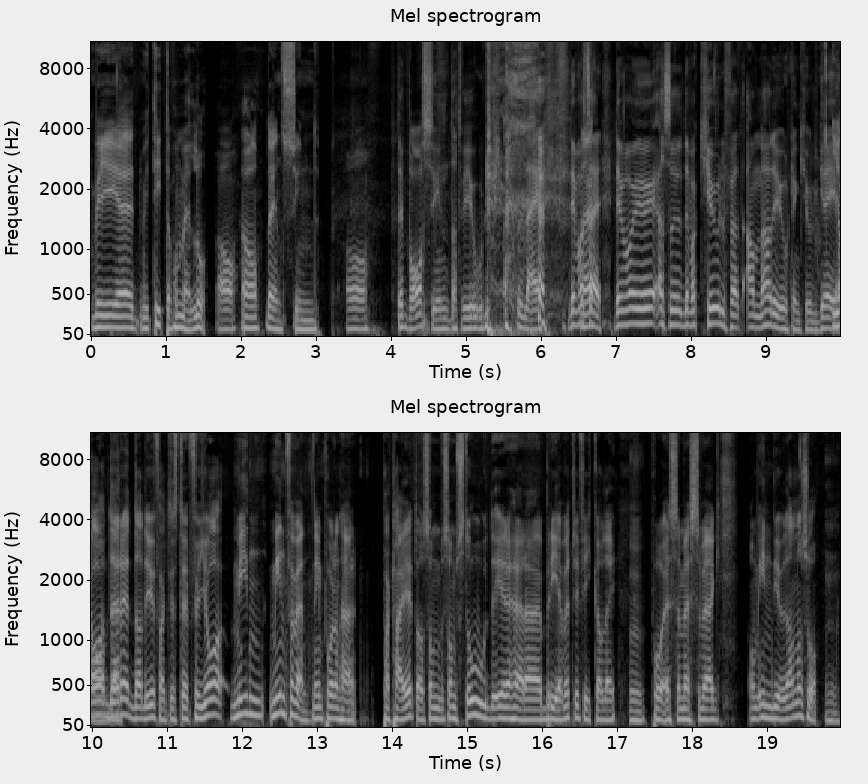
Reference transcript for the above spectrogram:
Vi, eh, vi tittar på mello. Ja, Ja, det är en synd. ja. Det var synd att vi gjorde. Nej, det var, Nej. Så här, det var ju alltså, det var kul för att Anna hade gjort en kul grej Ja, det det. räddade ju faktiskt det. För jag, min, min förväntning på den här partiet då, som, som stod i det här eh, brevet vi fick av dig Mm. på sms-väg om inbjudan och så. Mm.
